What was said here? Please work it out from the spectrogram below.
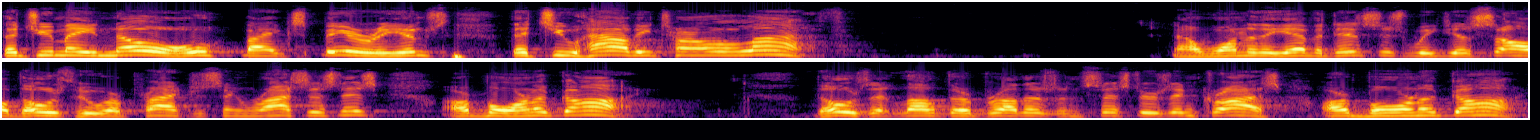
That you may know by experience that you have eternal life. Now, one of the evidences we just saw, those who are practicing righteousness are born of God. Those that love their brothers and sisters in Christ are born of God.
